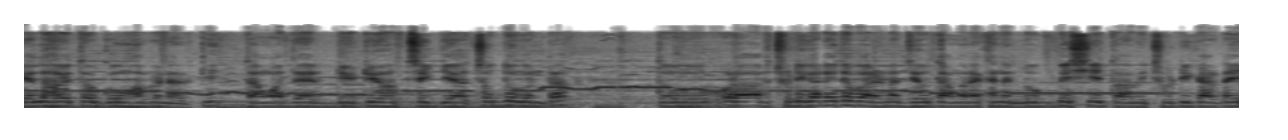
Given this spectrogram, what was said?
গেলে হয়তো ঘুম হবে না আর কি তো আমাদের ডিউটি হচ্ছে গিয়া চোদ্দ ঘণ্টা। তো ওরা আর ছুটি কাটাইতে পারে না, যেহেতু আমার এখানে লোক বেশি, তো আমি ছুটি কাটাই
